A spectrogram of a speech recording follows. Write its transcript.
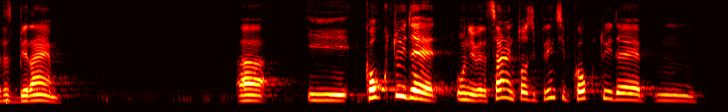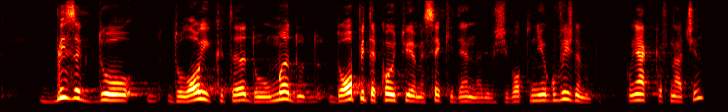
Разбираем. А, и колкото и да е универсален този принцип, колкото и да е м- близък до, до логиката, до ума, до, до опита, който имаме всеки ден нали, в живота, ние го виждаме по някакъв начин,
